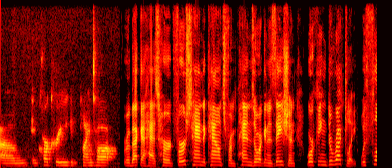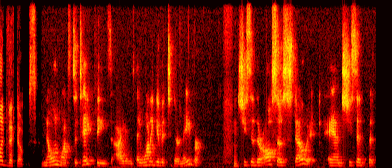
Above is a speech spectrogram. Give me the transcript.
um, in Carr Creek, in Pine Top. Rebecca has heard firsthand accounts from Penn's organization working directly with flood victims. No one wants to take these items, they want to give it to their neighbor. she said they're all so stoic. And she said, but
